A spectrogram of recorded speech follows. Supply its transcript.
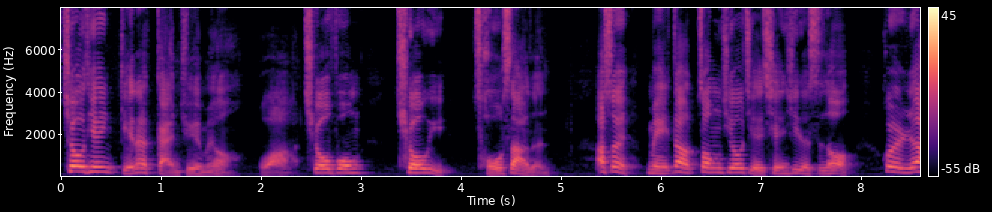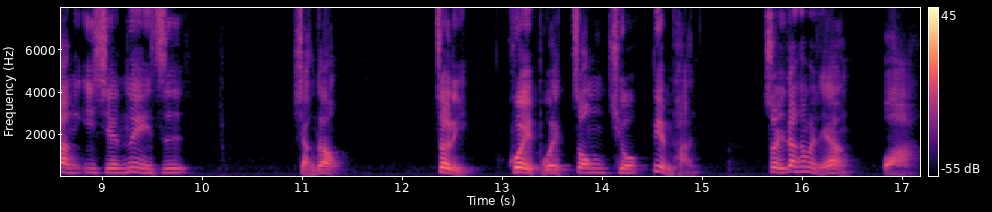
秋天给那感觉有没有？哇，秋风秋雨愁煞人啊！所以每到中秋节前夕的时候，会让一些内资想到这里会不会中秋变盘，所以让他们怎样？哇，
